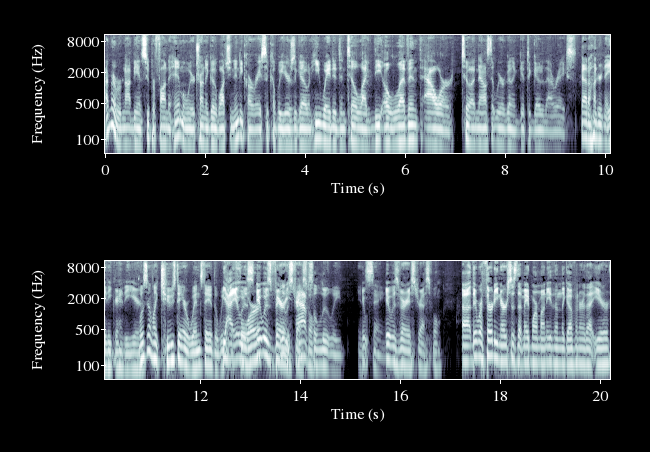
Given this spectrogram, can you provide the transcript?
I remember not being super fond of him when we were trying to go watch an IndyCar race a couple years ago, and he waited until like the eleventh hour to announce that we were going to get to go to that race. About 180 grand a year. Wasn't it like Tuesday or Wednesday of the week? Yeah, it was- it was very stressful. Absolutely It- insane. It, was very stressful. Uh, there were 30 nurses that made more money than the governor that year.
